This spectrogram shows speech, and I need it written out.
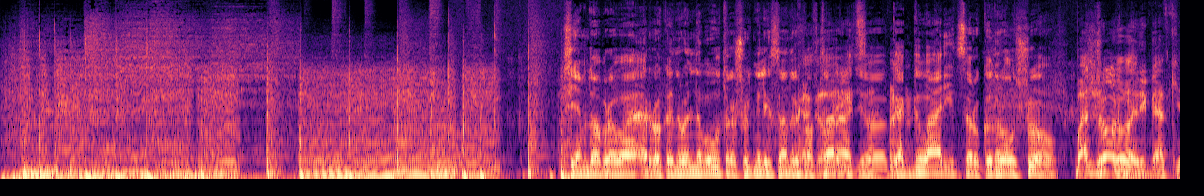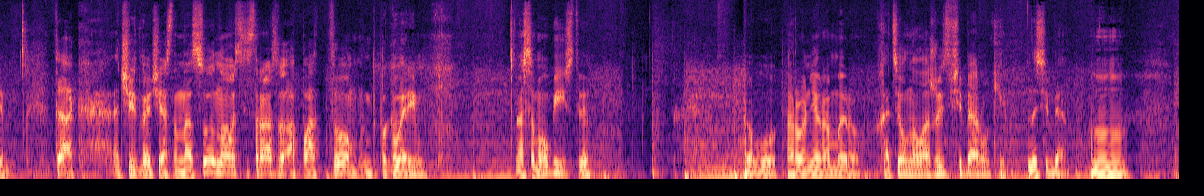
Всем доброго рок-н-ролльного утра. Шунин Александров, Как Авторадио. говорится. Как говорится, рок-н-ролл шоу. Бонжорно, ребятки. Так, очередной час на носу, новости сразу, а потом мы поговорим о самоубийстве. Кого? Ронни Ромеро хотел наложить в себя руки, на себя.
